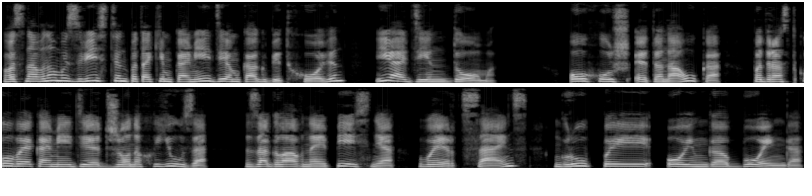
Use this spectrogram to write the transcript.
в основном известен по таким комедиям, как «Бетховен» и «Один дома». «Ох уж эта наука» — подростковая комедия Джона Хьюза, заглавная песня «Weird Science» группы Оинга Боинга,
